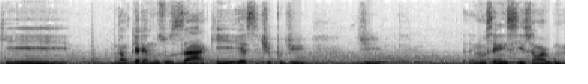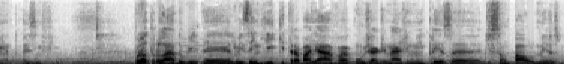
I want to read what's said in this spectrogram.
que não queremos usar aqui esse tipo de, de. Eu não sei nem se isso é um argumento, mas enfim. Por outro lado, é, Luiz Henrique trabalhava com jardinagem numa empresa de São Paulo mesmo.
